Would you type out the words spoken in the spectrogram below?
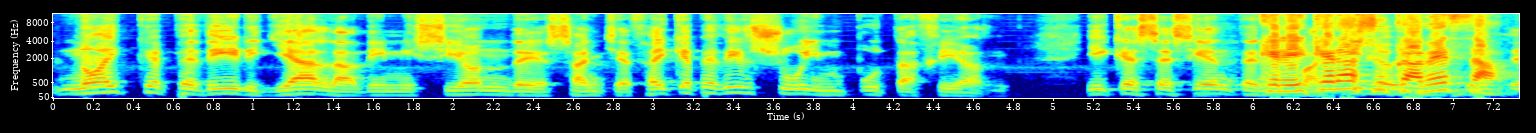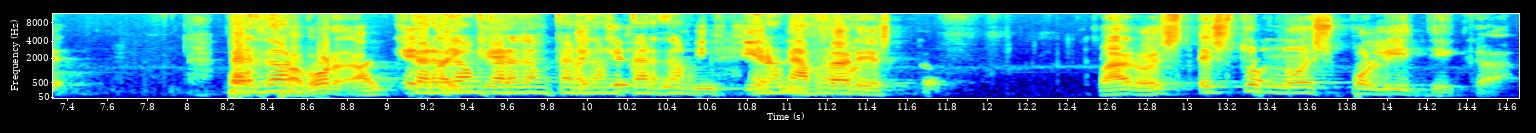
no hay que pedir ya la dimisión de Sánchez, hay que pedir su imputación y que se sienten... Creí que era su cabeza. perdón, favor, hay que, perdón, perdón, perdón, perdón, Era una broma. Esto. Claro, esto no es política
